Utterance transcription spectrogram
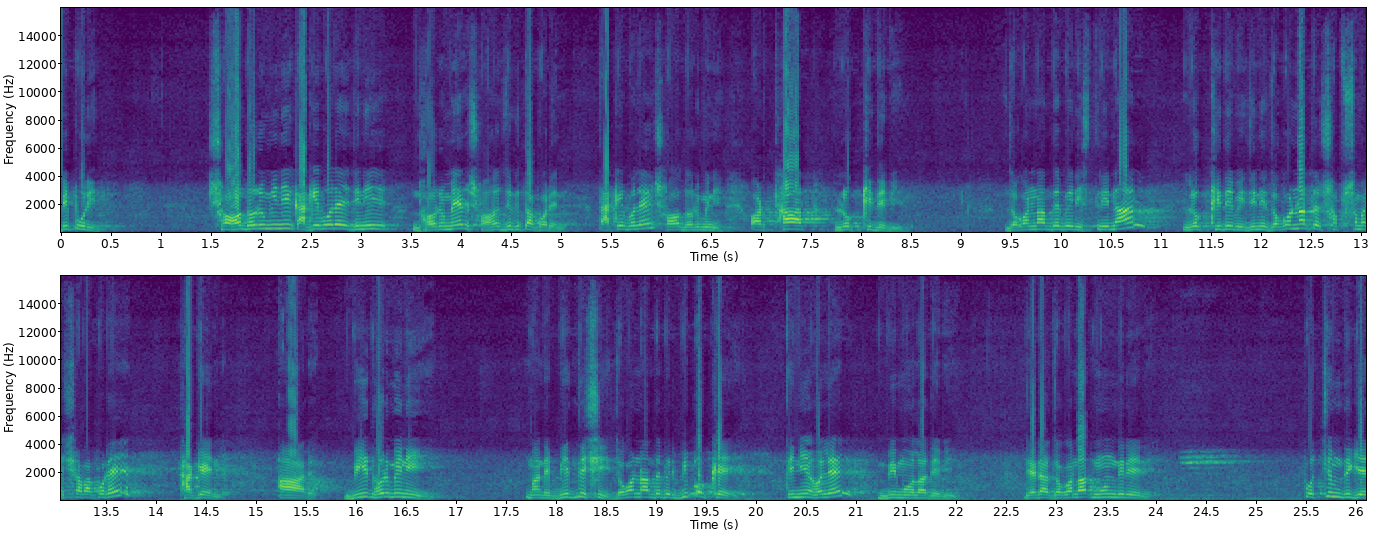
বিপরীত। সহধর্মিণী কাকে বলে? যিনি ধর্মের সহযোগিতা করেন, তাকে বলে সহধর্মিণী অর্থাৎ লক্ষ্মী দেবী। জগন্নাথ দেবের স্ত্রী নাম লক্ষ্মী দেবী, যিনি জগন্নাথের সবসময় সেবা করে থাকেন। আর বিধর্মিণী মানে বিদ্বেষী জগন্নাথ দেবের বিপক্ষে তিনি হলেন বিমলা দেবী, যেটা জগন্নাথ মন্দিরের পশ্চিম দিকে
